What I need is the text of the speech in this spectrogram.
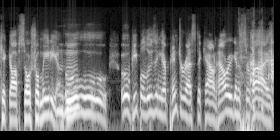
kicked off social media. Ooh, ooh, people losing their Pinterest account. How are we going to survive?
